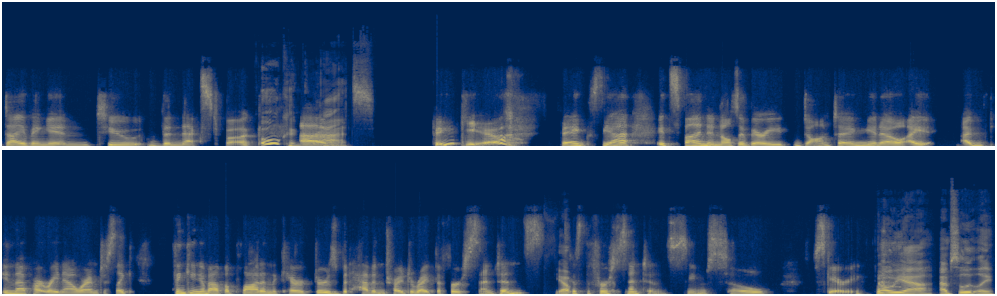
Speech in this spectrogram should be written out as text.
diving into the next book. Oh, congrats. Um, thank you. Thanks. Yeah. It's fun and also very daunting, you know. I I'm in that part right now where I'm just like thinking about the plot and the characters but haven't tried to write the first sentence yep. because the first sentence seems so scary. oh yeah, absolutely.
